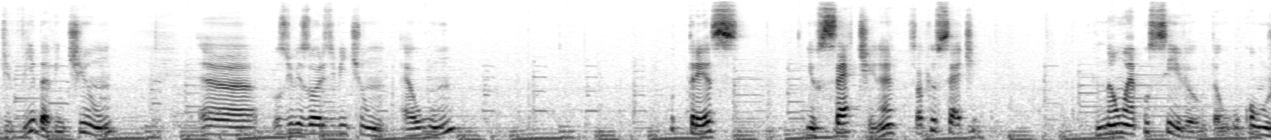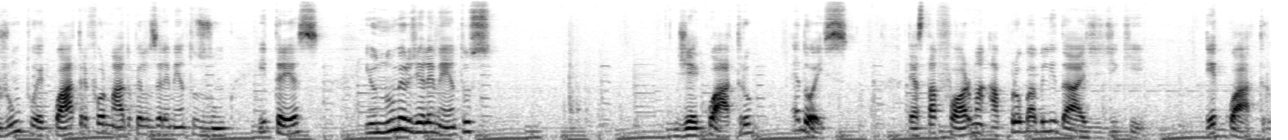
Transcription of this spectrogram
divida 21, uh, eh, os divisores de 21 é o 1, o 3 e o 7, né? Só que o 7 não é possível. Então, o conjunto E4 é formado pelos elementos 1 e 3, e o número de elementos de E4 é 2. Desta forma, a probabilidade de que E4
